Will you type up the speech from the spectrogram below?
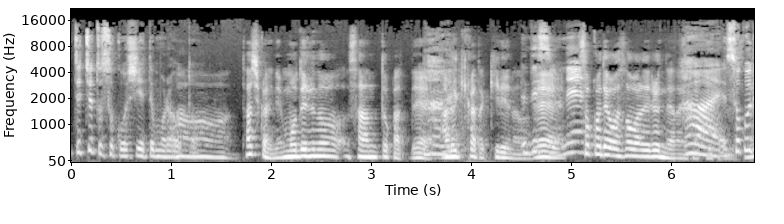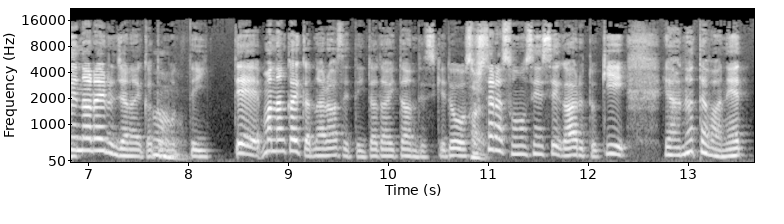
じゃあちょっとそこ教えてもらおうと。確かにね、モデルのさんとかってはい歩き方綺麗なので、ですよねそこで教われるんじゃないかってことはい。そこで習えるんじゃないかと思って行って、まあ何回か習わせていただいたんですけど、そしたらその先生がある時、いや、あなたはね、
